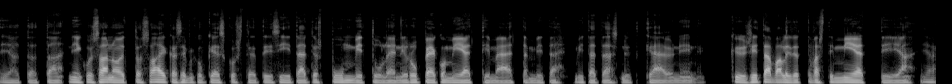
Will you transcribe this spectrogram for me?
ja tota, niin kuin sanoit tuossa aikaisemmin, kun keskusteltiin siitä, että jos pummi tulee, niin rupeako miettimään, että mitä, mitä tässä nyt käy, niin kyllä sitä valitettavasti miettii ja, ja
